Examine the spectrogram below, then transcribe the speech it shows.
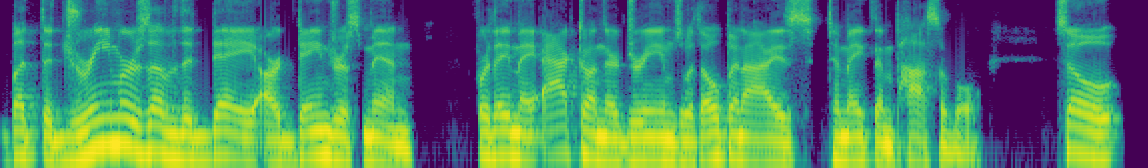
But the dreamers of the day are dangerous men, for they may act on their dreams with open eyes to make them possible. So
